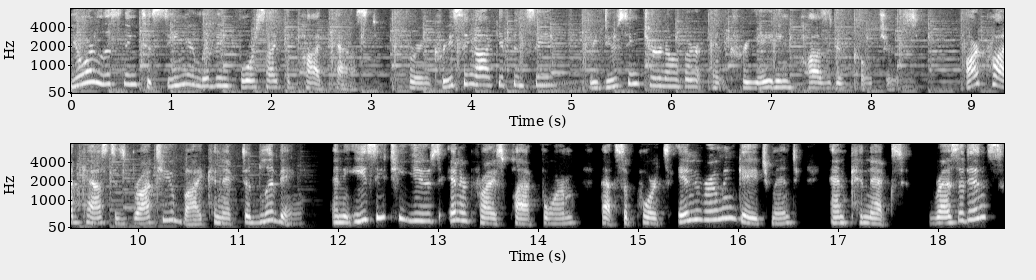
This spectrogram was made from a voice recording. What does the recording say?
You're listening to Senior Living Foresight, the podcast for increasing occupancy, reducing turnover, and creating positive cultures. Our podcast is brought to you by Connected Living, an easy to use enterprise platform that supports in room engagement and connects residents,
